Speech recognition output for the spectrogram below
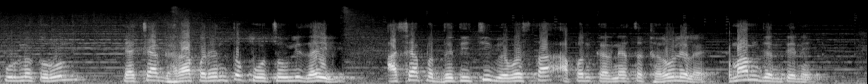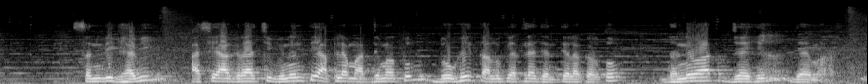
पूर्ण करून त्याच्या घरापर्यंत पोहोचवली जाईल अशा पद्धतीची व्यवस्था आपण करण्याचं ठरवलेलं आहे. तमाम जनतेने संधी घ्यावी अशी आग्रहाची विनंती आपल्या माध्यमातून दोघही तालुक्यातल्या जनतेला करतो. धन्यवाद जय हिंद जय महाराष्ट्र.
